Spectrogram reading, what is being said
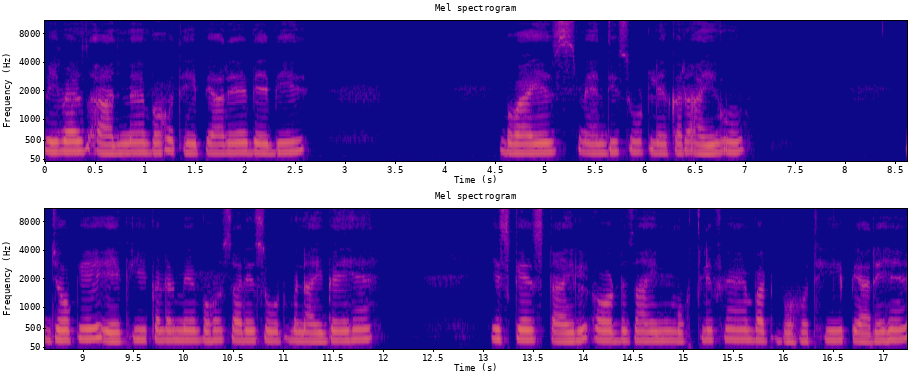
वीवर्स आज मैं बहुत ही प्यारे बेबी बॉयज़ मेहंदी सूट लेकर आई हूँ, जो कि एक ही कलर में बहुत सारे सूट बनाए गए हैं। इसके स्टाइल और डिज़ाइन मुख्तलिफ़ हैं बट बहुत ही प्यारे हैं।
